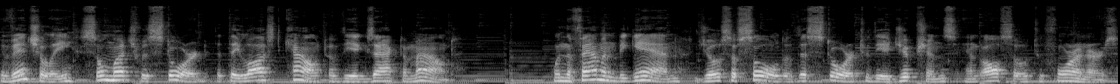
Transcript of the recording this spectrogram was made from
Eventually, so much was stored that they lost count of the exact amount. When the famine began, Joseph sold of this store to the Egyptians and also to foreigners.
